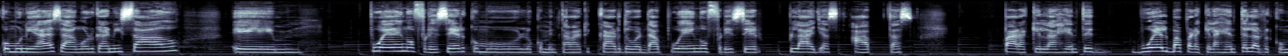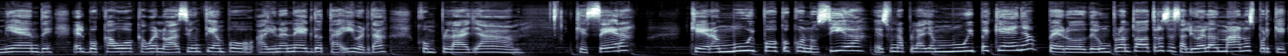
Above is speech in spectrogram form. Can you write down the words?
comunidades se han organizado, em, pueden ofrecer, como lo comentaba Ricardo, ¿verdad? Pueden ofrecer playas aptas para que la gente vuelva, para que la gente la recomiende, el boca a boca. Bueno, hace un tiempo hay una anécdota ahí, ¿verdad? Con playa quesera que era muy poco conocida. Es una playa muy pequeña, pero de un pronto a otro se salió de las manos porque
